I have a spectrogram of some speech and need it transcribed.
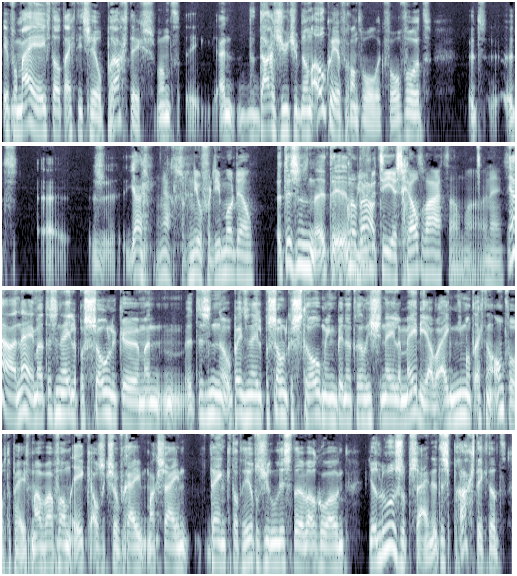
voor mij heeft dat echt iets heel prachtigs. Want, en daar is YouTube dan ook weer verantwoordelijk voor. Voor het, het, ja. ja, het nieuw verdienmodel. Het is een. Het, Community is geld waard dan uh, ineens. Ja, nee, maar het is een hele persoonlijke. Maar het is een, opeens een hele persoonlijke stroming binnen traditionele media. Waar eigenlijk niemand echt een antwoord op heeft. Maar waarvan ik, als ik zo vrij mag zijn, denk dat heel veel journalisten er wel gewoon jaloers op zijn. Het is prachtig dat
